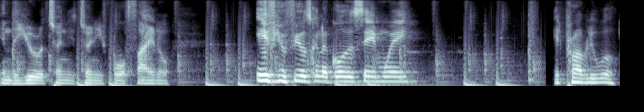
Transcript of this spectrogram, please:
in the Euro 2024 final. If you feel it's going to go the same way, it probably will.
